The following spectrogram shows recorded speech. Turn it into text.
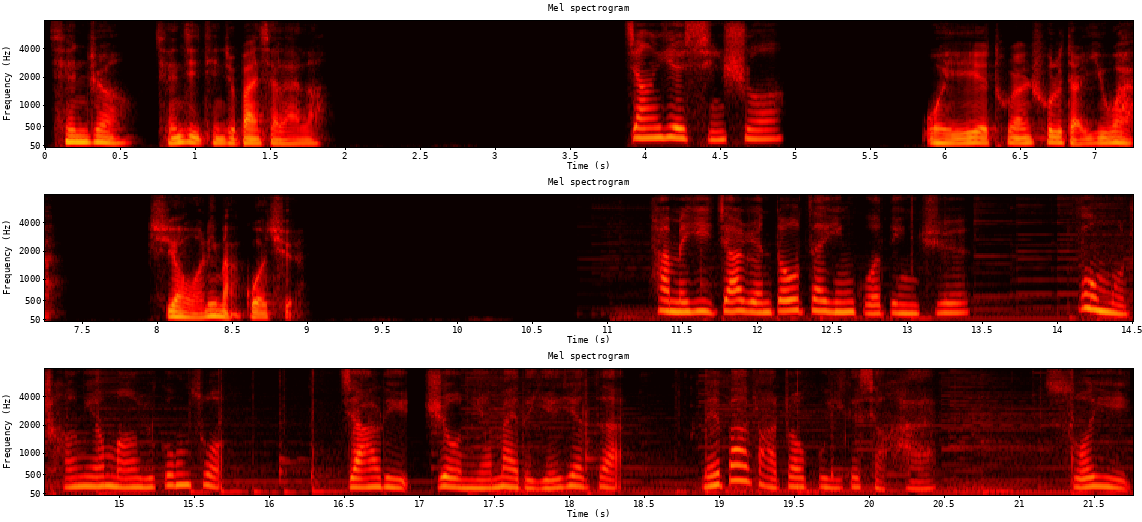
签证前几天就办下来了。”江夜行说：“我爷爷突然出了点意外，需要我立马过去。”他们一家人都在英国定居，父母常年忙于工作，家里只有年迈的爷爷在，没办法照顾一个小孩，所以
